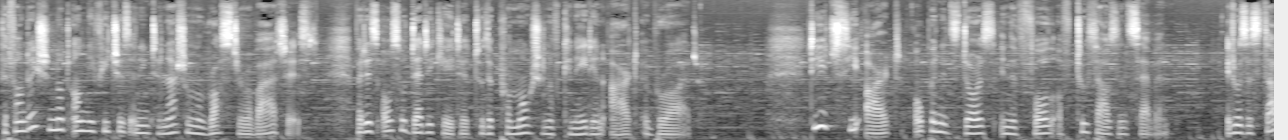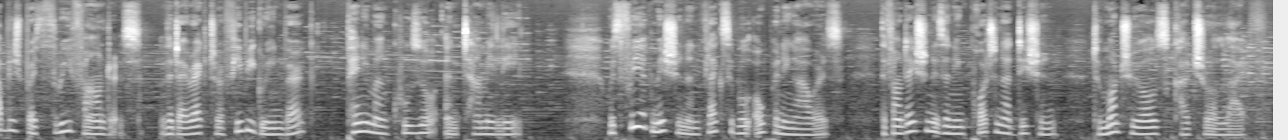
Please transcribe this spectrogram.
The foundation not only features an international roster of artists, but is also dedicated to the promotion of Canadian art abroad. DHC Art opened its doors in the fall of 2007. It was established by three founders the director Phoebe Greenberg, Penny Mancuso, and Tammy Lee. With free admission and flexible opening hours, the foundation is an important addition to Montreal's cultural life.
